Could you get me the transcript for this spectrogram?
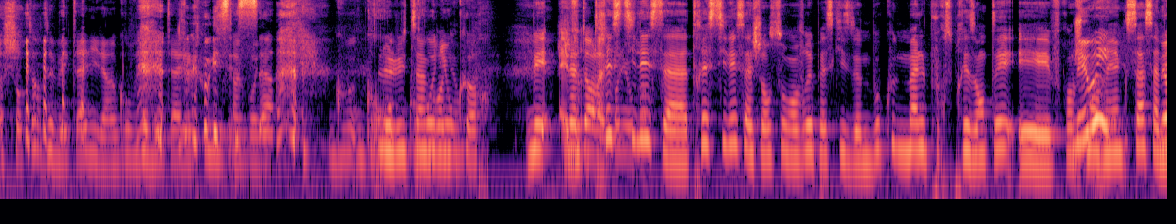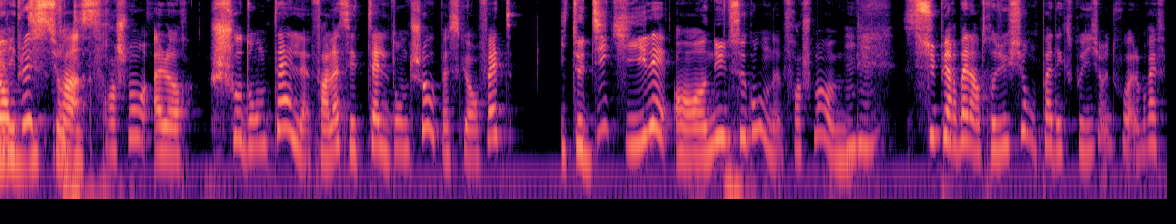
un chanteur de métal, il a un groupe de métal et tout. Oui, lutin c'est ça. Gros- gros- Le lutin grognon. corps. Mais J'adore très stylé, sa, très stylé sa chanson en vrai parce qu'il se donne beaucoup de mal pour se présenter et franchement oui, rien que ça, ça Mais en mérite plus, 10 sur enfin, 10. franchement, alors, chaud don't tell. Enfin là, c'est tel don't show parce qu'en fait, il te dit qui il est en une seconde. Franchement, Mhm. super belle introduction, pas d'exposition et tout. Alors, bref.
